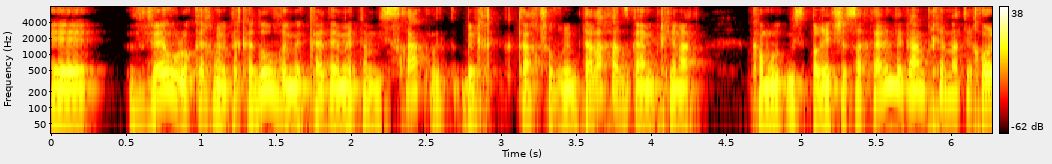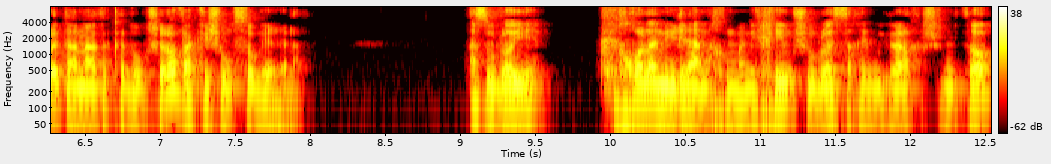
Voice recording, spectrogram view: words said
אה, והוא לוקח מהם את הכדור ומקדם את המשחק וכך שוברים את הלחץ גם מבחינת כמות מספרית של שחקנים וגם מבחינת יכולת הנעת הכדור שלו והקישור סוגר אליו. אז הוא לא יהיה. ככל הנראה אנחנו מניחים שהוא לא ישחק בגלל החשש מצהוב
